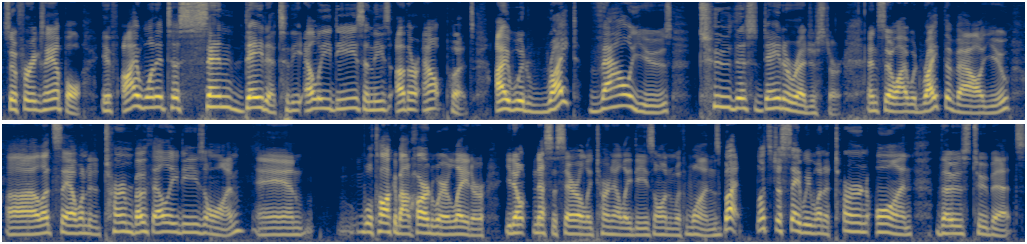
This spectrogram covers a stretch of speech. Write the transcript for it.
So for example, if I wanted to send data to the LEDs and these other outputs, I would write values to this data register. And so I would write the value. Uh, let's say I wanted to turn both LEDs on and we'll talk about hardware later. You don't necessarily turn LEDs on with ones, but let's just say we want to turn on those two bits.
